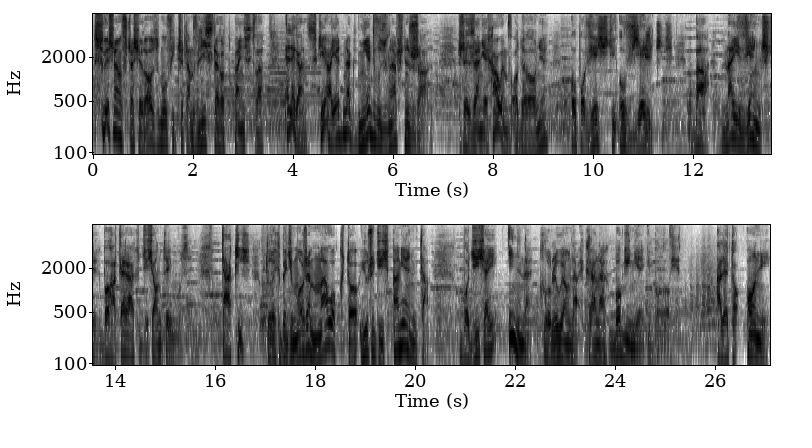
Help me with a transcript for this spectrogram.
Słyszę w czasie rozmów i czytam w listach od państwa elegancki, a jednak niedwuznaczny żal, że zaniechałem w Odeonie opowieści o wielkich, ba największych bohaterach dziesiątej muzy. Takich, których być może mało kto już dziś pamięta, bo dzisiaj inne królują na ekranach boginie i bogowie. Ale to oni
